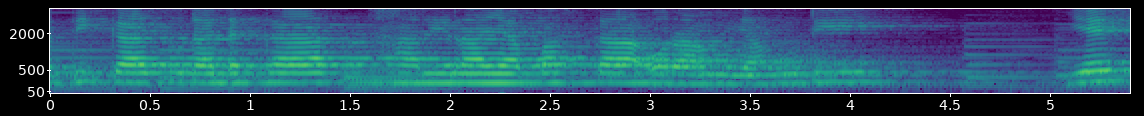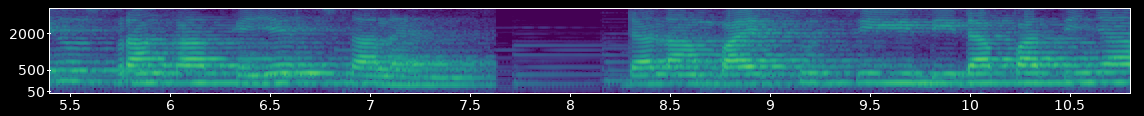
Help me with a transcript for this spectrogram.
Ketika sudah dekat hari raya Paskah orang Yahudi, Yesus berangkat ke Yerusalem. Dalam bait suci didapatinya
